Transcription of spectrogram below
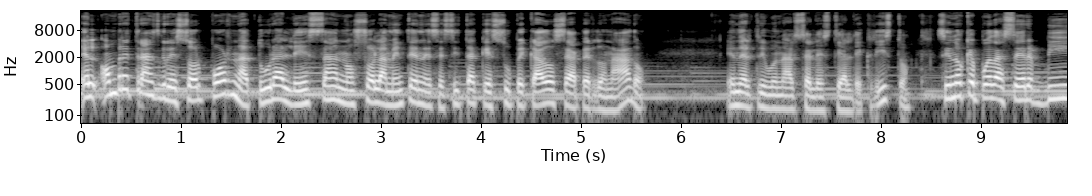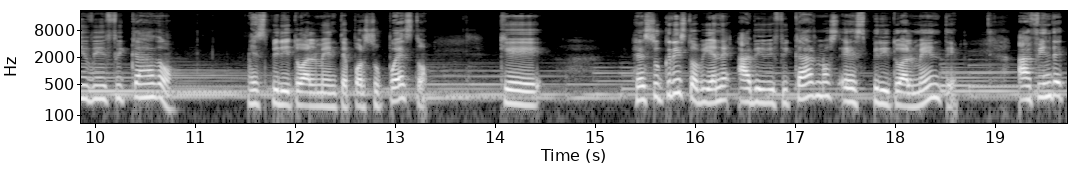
el hombre transgresor por naturaleza no solamente necesita que su pecado sea perdonado en el tribunal celestial de Cristo, sino que pueda ser vivificado espiritualmente, por supuesto, que Jesucristo viene a vivificarnos espiritualmente, a fin de,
